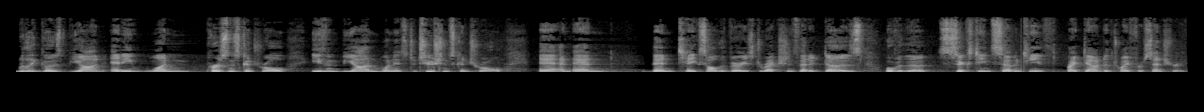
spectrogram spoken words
really goes beyond any one person's control, even beyond one institution's control, and and then takes all the various directions that it does over the 16th, 17th, right down to the 21st century.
